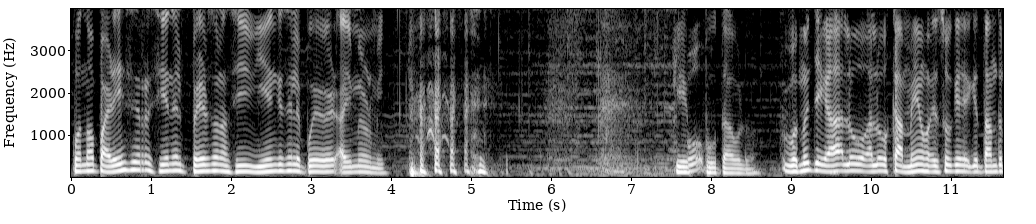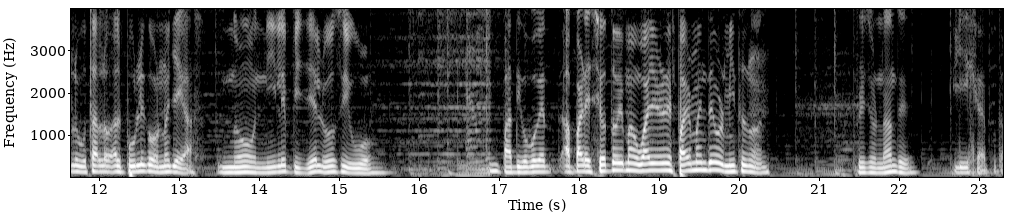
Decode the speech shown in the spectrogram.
cuando aparece recién el person así bien que se le puede ver, ahí me dormí. Qué Vos- puta, boludo. Vos no llegás a, lo- a los cameos, eso que, que tanto le gusta lo- al público, vos no llegás. No, ni le pillé luego si hubo. Simpático, porque apareció Tobey Maguire en Spider-Man y te dormiste, ¿no? Impresionante. Hija de puta.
